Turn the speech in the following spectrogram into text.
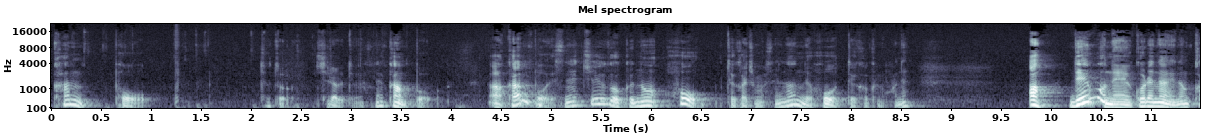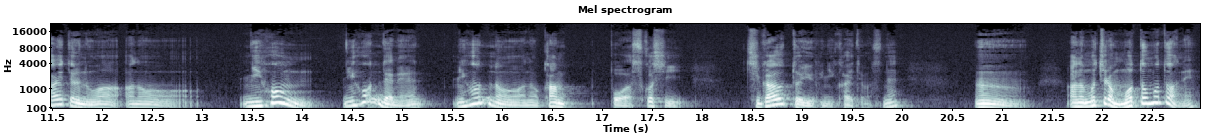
漢方。ちょっと調べてみますね。漢方。あ漢方ですね。中国の「方」って書きますね。なんで「方」って書くのかね。あでもねこれねなんか書いてるのはあの日本日本でね日本のあの漢方は少し違うというふうに書いてますね。うんあのもちろんもともとはね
